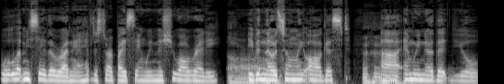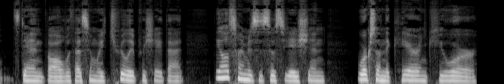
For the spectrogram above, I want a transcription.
Well, let me say though, Rodney, I have to start by saying we miss you already, uh, even though it's only August, uh, and we know that you'll stay involved with us, and we truly appreciate that. The Alzheimer's Association works on the care and cure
